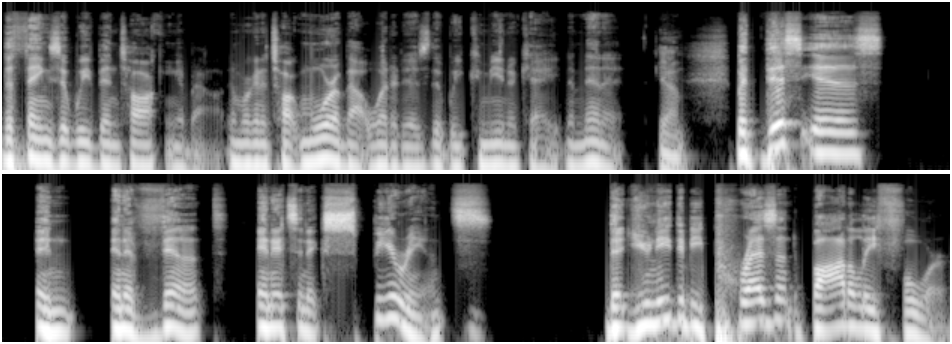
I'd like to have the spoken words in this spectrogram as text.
the things that we've been talking about. And we're going to talk more about what it is that we communicate in a minute. Yeah. But this is an, an event and it's an experience that you need to be present bodily for.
